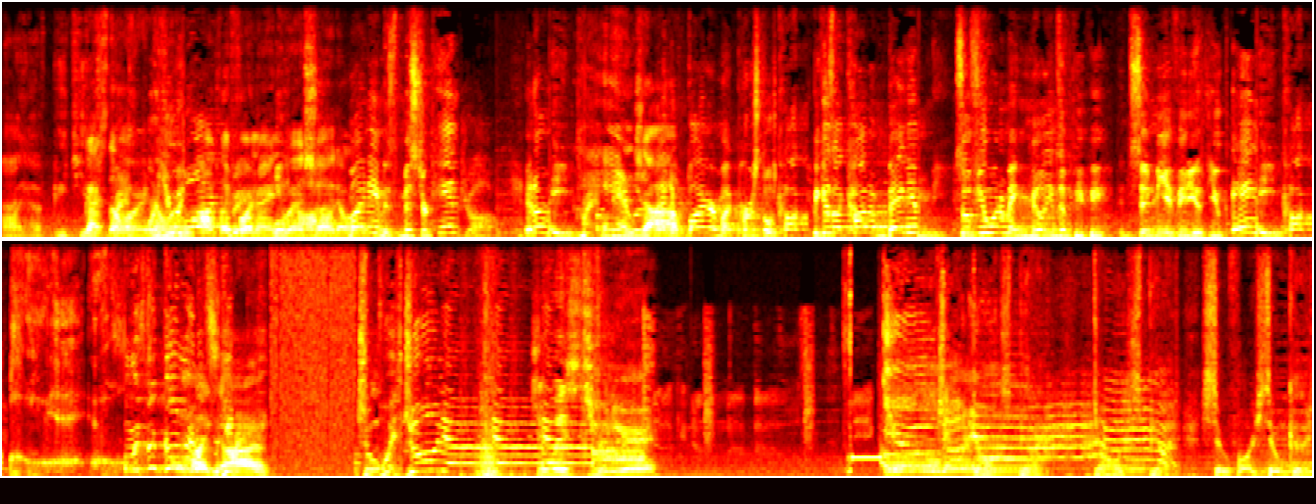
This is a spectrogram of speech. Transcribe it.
I have PTSD. Guys, don't worry. Are Don't you worry. I don't play laughing? Fortnite anyway, so I don't My worry. name is Mr. Handjob, and I'm a drug dealer. job. I had to fire my personal cock because I caught him banging me. So if you want to make millions of PP, then send me a video of you and a cock. Oh, Mr. Good. Oh my god. With Junior! Jewish Junior. Don't spill it. Don't spill it. So far, so good.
